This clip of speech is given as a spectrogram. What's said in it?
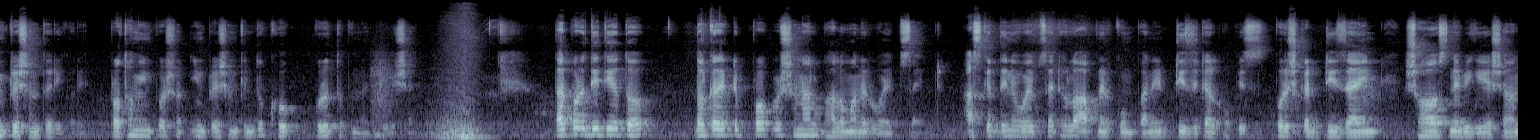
ইমপ্রেশন তৈরি করে। প্রথম ইমপ্রেশন ইমপ্রেশন কিন্তু খুব গুরুত্বপূর্ণ একটি বিষয়। তারপরে দ্বিতীয়ত দরকার একটি প্রফেশনাল ভালো মানের ওয়েবসাইট আজকের দিনে ওয়েবসাইট হলো আপনার কোম্পানির ডিজিটাল অফিস পরিষ্কার ডিজাইন সহজ নেভিগেশন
